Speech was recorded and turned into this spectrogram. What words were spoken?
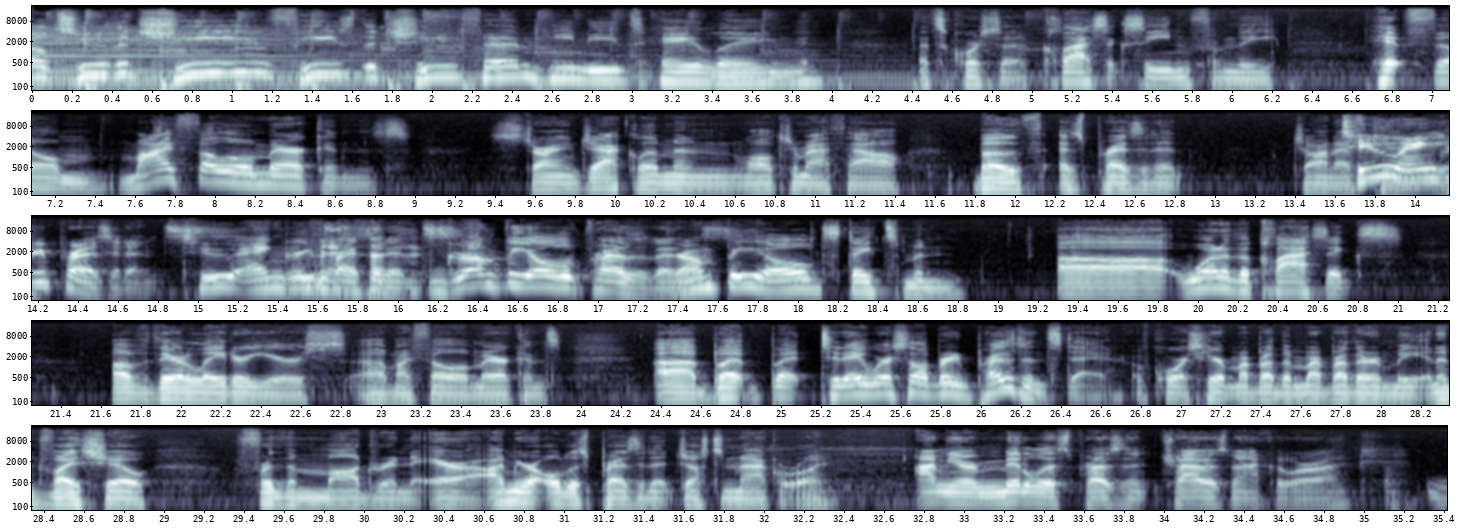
Hail to the chief. He's the chief and he needs hailing. That's, of course, a classic scene from the hit film My Fellow Americans, starring Jack Lemmon and Walter Matthau, both as President John F. Two Kennedy. angry presidents. Two angry presidents. Grumpy old president. Grumpy old statesman. Uh, one of the classics of their later years, uh, my fellow Americans. Uh, but but today we're celebrating President's Day, of course, here at my brother, my brother and me, an advice show for the modern era. I'm your oldest president, Justin McElroy. I'm your middleest president, Travis McElroy.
